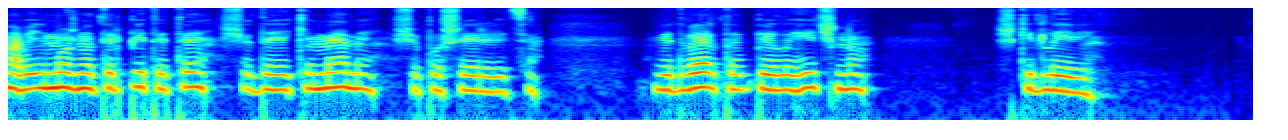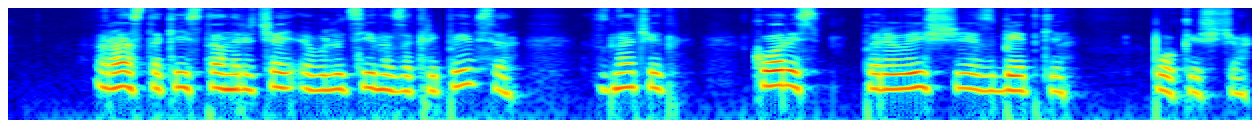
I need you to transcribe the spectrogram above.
Навіть можна терпіти те, що деякі меми, що поширюються, відверто біологічно шкідливі. Раз такий стан речей еволюційно закріпився, значить користь перевищує збитки поки що.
